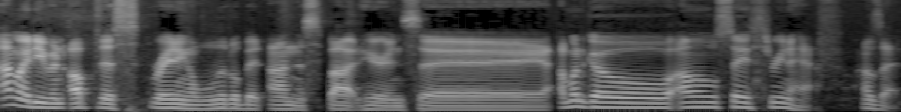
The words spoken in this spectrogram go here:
I might even up this rating a little bit on the spot here and say I'm gonna go. I'll say three and a half. How's that?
